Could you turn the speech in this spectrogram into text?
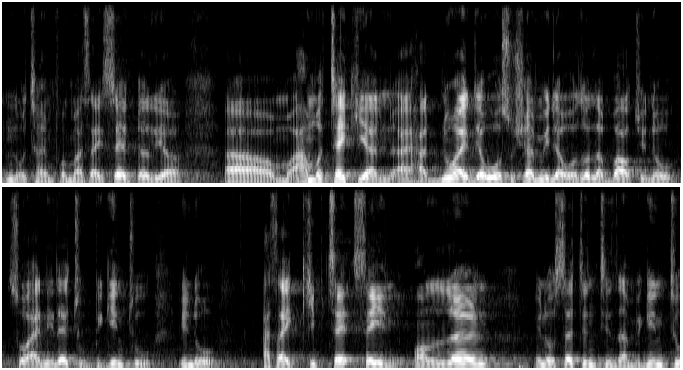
you know time for me. As I said earlier, um, I'm a techie and I had no idea what social media was all about. You know, so I needed to begin to you know as I keep t- saying unlearn you know certain things and begin to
